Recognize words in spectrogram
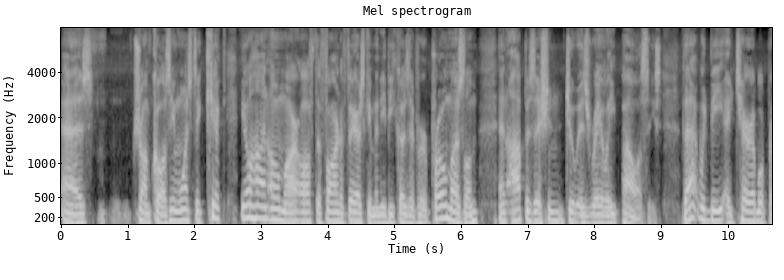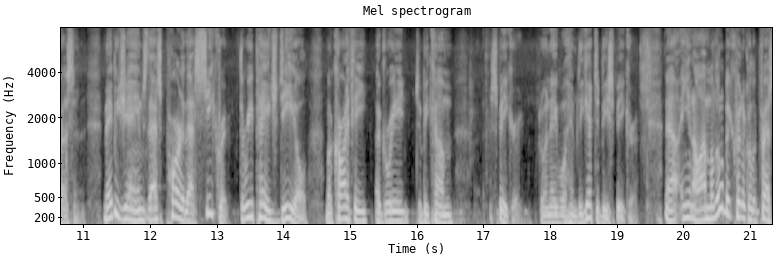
as Trump calls him, wants to kick Ilhan Omar off the Foreign Affairs Committee because of her pro-Muslim and opposition to Israeli policies. That would be a terrible precedent. Maybe James, that's part of that secret three-page deal. McCarthy agreed to become Speaker to enable him to get to be Speaker. Now, you know, I'm a little bit critical of the press.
